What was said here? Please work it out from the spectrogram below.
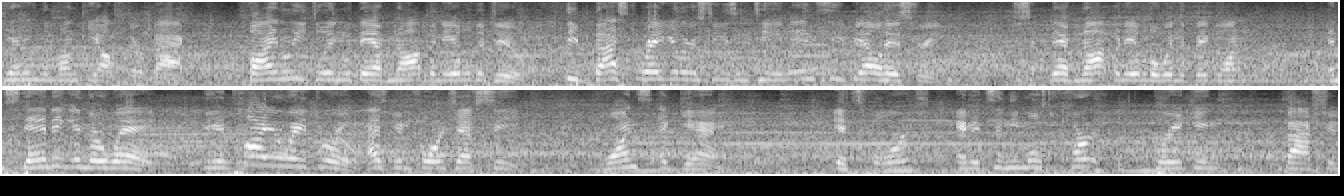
getting the monkey off their back, finally doing what they have not been able to do the best regular season team in CPL history. Just they have not been able to win the big one, and standing in their way the entire way through has been Forge FC. Once again, it's Forge, and it's in the most heartbreaking fashion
